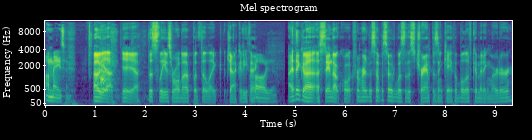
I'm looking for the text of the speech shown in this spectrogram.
amazing. Oh yeah, yeah, yeah. The sleeves rolled up with the like jackety thing. Oh yeah. I think a, a standout quote from her this episode was, "This tramp is incapable of committing murder,"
